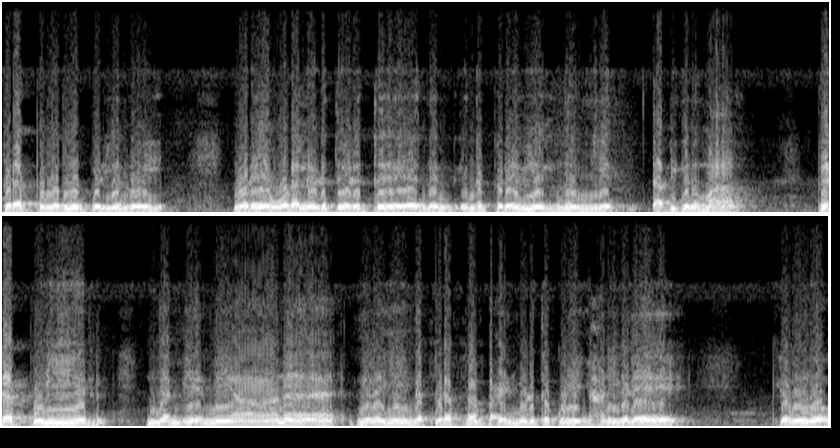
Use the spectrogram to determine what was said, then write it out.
பிறப்புங்கிறது ஒரு பெரிய நோய். ஒரே உடல் எடுத்து எடுத்து இந்த இந்த பிறவியிலிருந்து நீங்கள் தப்பிக்கணுமா? பிறப்புநீர் இந்த மேன்மையான நிலையை இந்த பிறப்பை பயன்படுத்தக்கூடிய ஞானிகளே கேளுங்கோ.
